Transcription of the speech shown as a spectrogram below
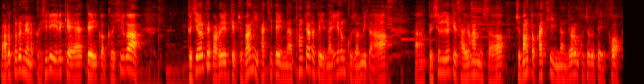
바로 들어오면은 거실이 이렇게 되어 있고 거실과 거실 옆에 바로 이렇게 주방이 같이 되어 있는 통짜로 되어 있는 이런 구조입니다. 아, 거실을 이렇게 사용하면서 주방도 같이 있는 이런 구조로 되어 있고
